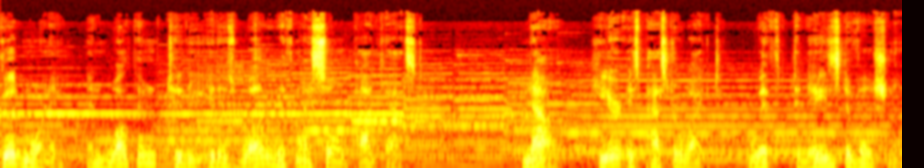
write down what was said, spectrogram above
Good morning, and welcome to the It Is Well With My Soul podcast. Now, here is Pastor White with today's devotional.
